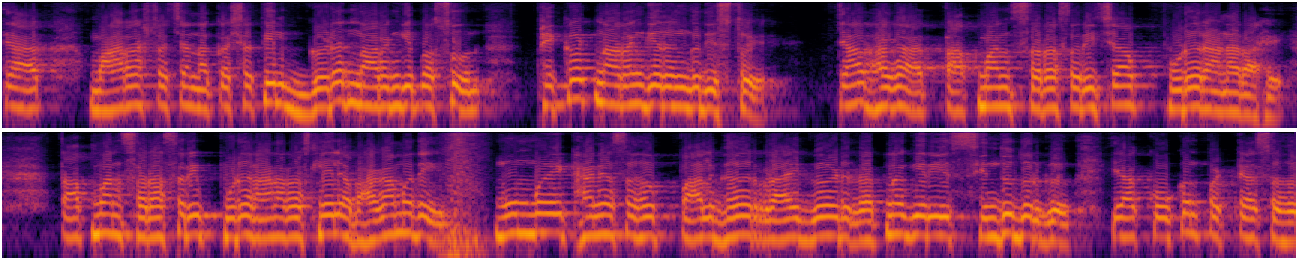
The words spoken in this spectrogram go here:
त्यात महाराष्ट्राच्या नकाशातील गडद नारंगीपासून फिकट नारंगी रंग दिसतोय. त्या भागात तापमान सरासरीच्या पुढे राहणार आहे. तापमान सरासरी पुढे राहणार असलेल्या भागामध्ये मुंबई ठाण्यासह पालघर रायगड रत्नागिरी सिंधुदुर्ग या कोकण पट्ट्यासह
